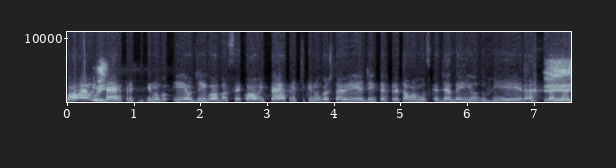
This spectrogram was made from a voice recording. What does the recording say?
qual é o Oi? intérprete que não. E eu digo a você, qual o intérprete que não gostaria de interpretar uma música de Adeildo Vieira? É.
